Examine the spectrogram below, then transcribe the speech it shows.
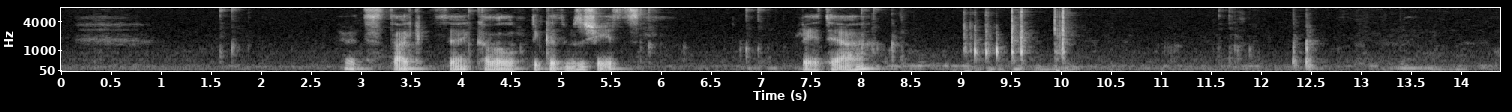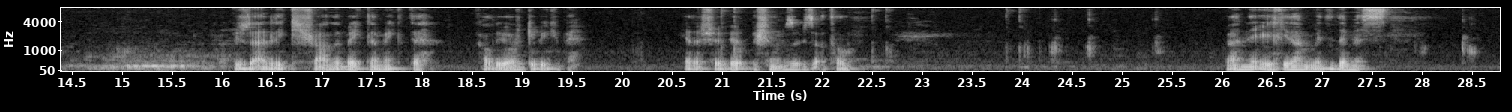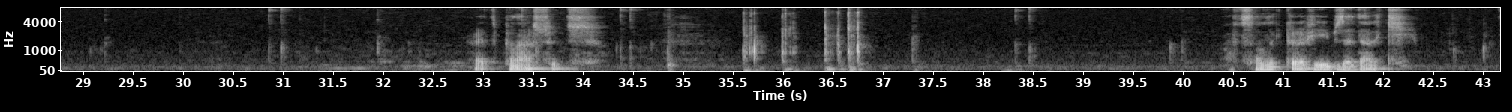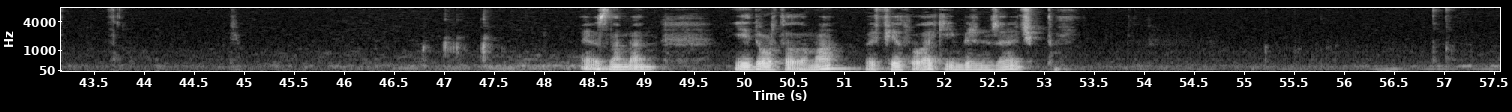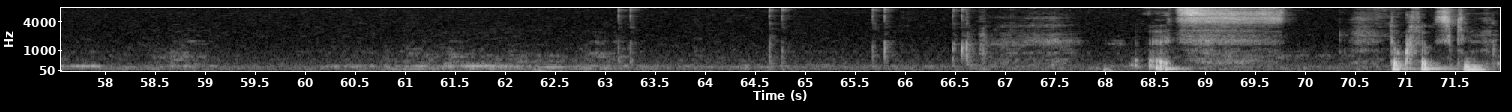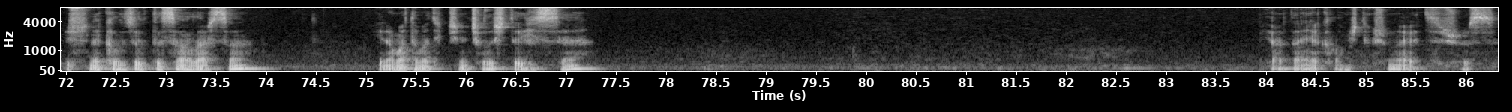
Evet takipte kalalım. Dikkatimizi şey etsin. RTA güzellik şu anda beklemekte kalıyor gibi gibi. Ya da şöyle bir ışınımızı bize atalım. Benle ilgilenmedi demesin. Evet Pınar Süt. Haftalık grafiği bize der ki en azından ben 7 ortalama ve fiyat olarak 21'in üzerine çıktım. Evet. 9.32'nin üstüne kalacakta sağlarsa yine matematikçinin çalıştığı hisse yerden yakalamıştık şunu. Evet şurası.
